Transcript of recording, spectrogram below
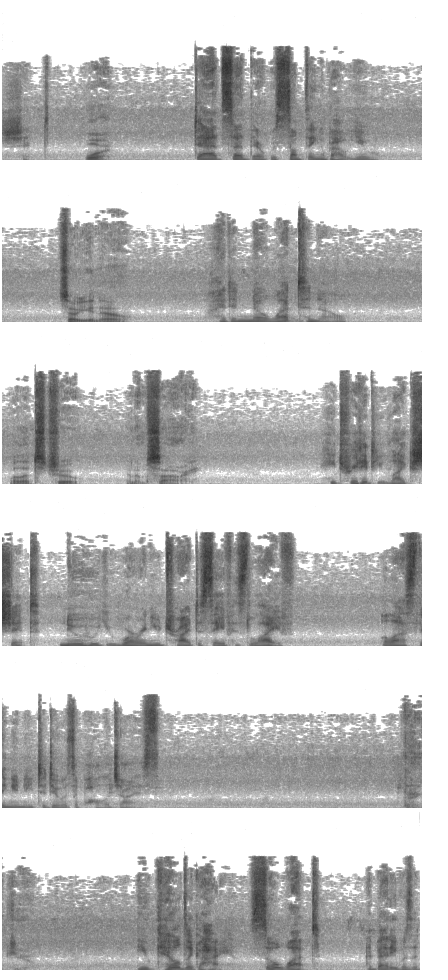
Shit. What? Dad said there was something about you. So you know. I didn't know what to know. Well, it's true, and I'm sorry. He treated you like shit, knew who you were, and you tried to save his life. The last thing you need to do is apologize. Thank you. You killed a guy. So what? I bet he was a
